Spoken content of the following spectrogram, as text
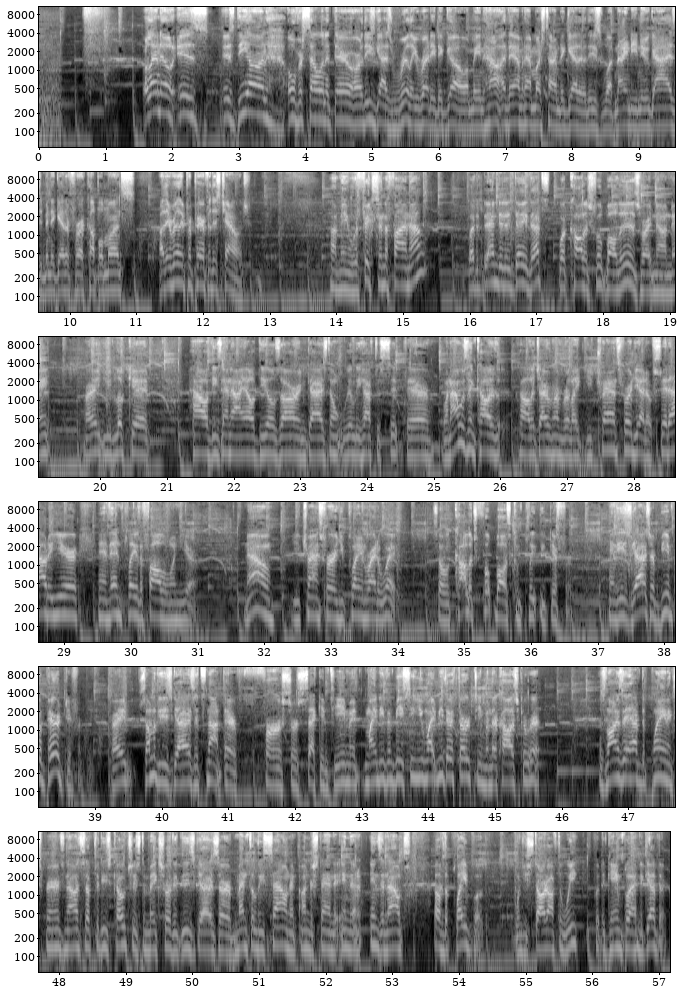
Orlando is is Deion overselling it there, or are these guys really ready to go? I mean, how they haven't had much time together. These what ninety new guys have been together for a couple months. Are they really prepared for this challenge? I mean, we're fixing to find out. But at the end of the day, that's what college football is right now, Nate. Right? You look at how these NIL deals are, and guys don't really have to sit there. When I was in college, college, I remember like you transferred, you had to sit out a year and then play the following year. Now you transfer, you playing right away. So college football is completely different. And these guys are being prepared differently, right? Some of these guys, it's not their first or second team. It might even be CU might be their third team in their college career. As long as they have the playing experience, now it's up to these coaches to make sure that these guys are mentally sound and understand the ins and outs of the playbook. When you start off the week, you put the game plan together.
